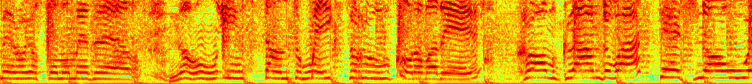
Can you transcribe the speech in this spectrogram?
めろよその目で。No インスタントメイクする言葉で。ホームグラウンドはステージの上。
